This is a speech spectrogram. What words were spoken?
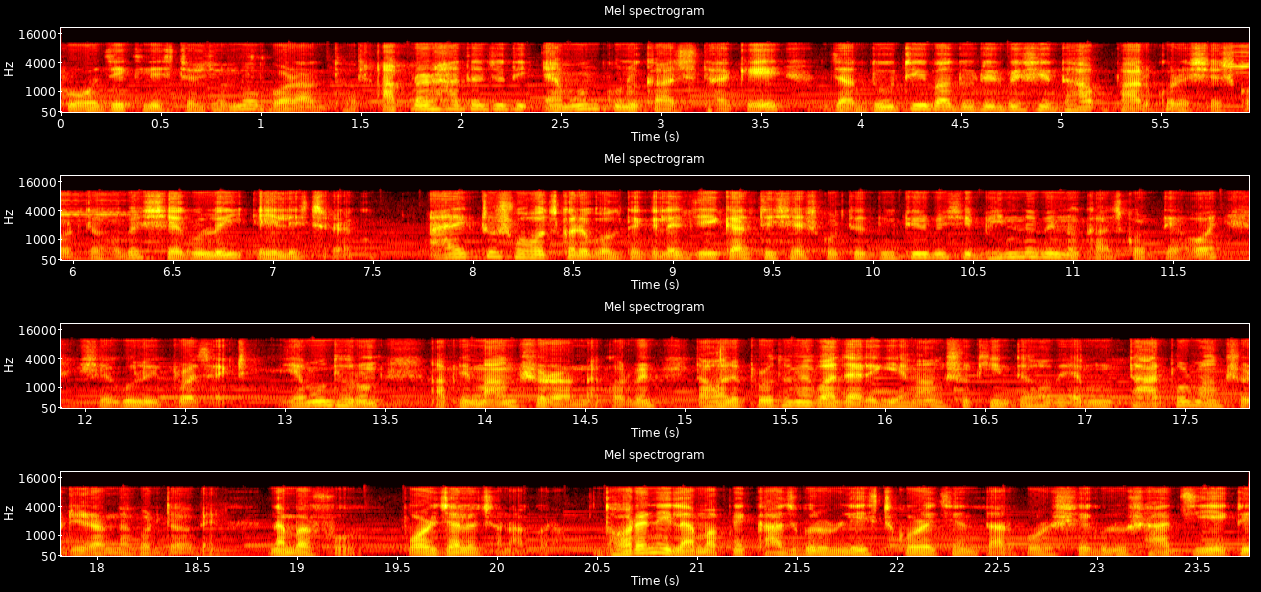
প্রজেক্ট লিস্টের জন্য বরাদ্দ। আপনার হাতে যদি এমন কোনো কাজ থাকে যা দুটি বা দুটির বেশি ধাপ পার করে শেষ করতে হবে, সেগুলোই এই লিস্টে রাখুন আর একটু সহজ করে বলতে গেলে, যেই কাজটি শেষ করতে দুটির বেশি ভিন্ন ভিন্ন কাজ করতে হয়, সেগুলোই প্রজেক্ট যেমন ধরুন, আপনি মাংস রান্না করবেন, তাহলে প্রথমে বাজারে গিয়ে মাংস কিনতে হবে এবং তারপর মাংসটি রান্না করতে হবে। নাম্বার ফোর পর্যালোচনা করা। ধরে নিলাম আপনি কাজগুলো লিস্ট করেছেন, তারপর সেগুলো সাজিয়ে একটি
